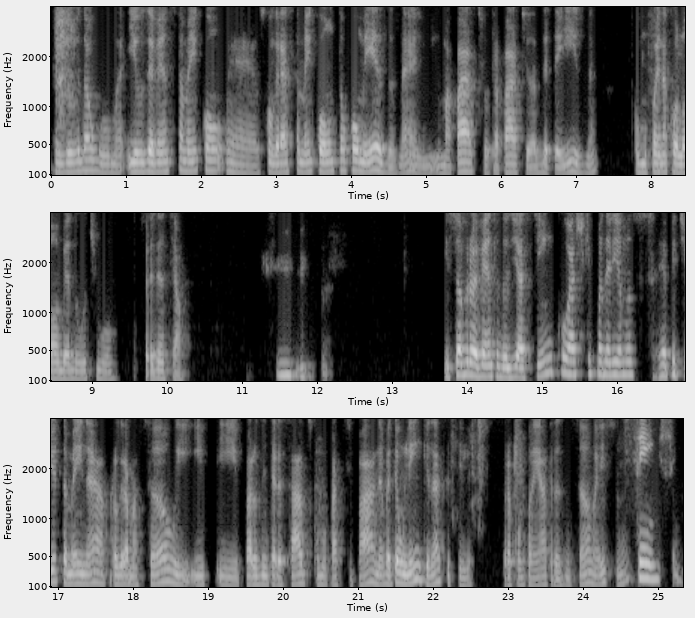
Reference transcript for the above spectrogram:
Sem dúvida alguma. E os eventos também, com, é, os congressos também contam com mesas, né? Em uma parte, outra parte, as DTIs, né? Como foi na Colômbia no último presencial. Uhum. E sobre o evento do dia 5, acho que poderíamos repetir também né, a programação e, e, e, para os interessados como participar. Né? Vai ter um link, né, Cecília, para acompanhar a transmissão, é isso? Né? Sim, sim.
